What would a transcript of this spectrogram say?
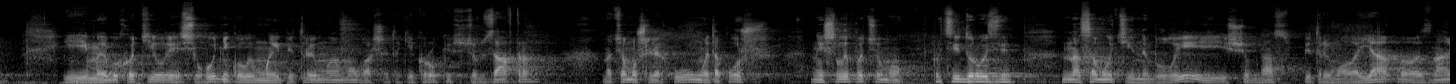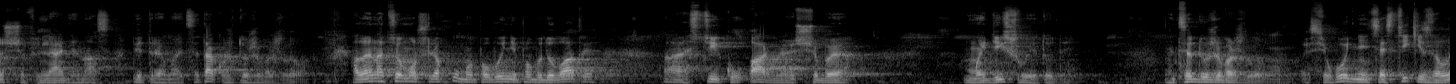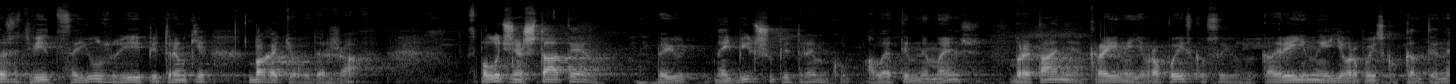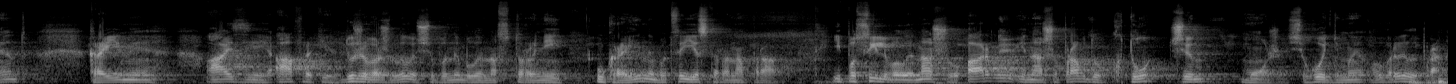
І ми би хотіли сьогодні, коли ми підтримуємо ваші такі кроки, щоб завтра на цьому шляху ми також не йшли по цьому по цій дорозі на самоті не були і щоб нас підтримувала. Я е, знаю, що Фінляндія нас підтримує. Це також дуже важливо. Але на цьому шляху ми повинні побудувати е, стійку армію, щоб ми дійшли туди. Це дуже важливо. Сьогодні ця стійкість залежить від Союзу і підтримки багатьох держав. Сполучені Штати дають найбільшу підтримку, але тим не менш Британія, країни Європейського Союзу, країни Європейського континенту, країни Азії, Африки. Дуже важливо, щоб вони були на стороні України, бо це є сторона правди. І посилювали нашу армію і нашу правду, хто чим може. Сьогодні ми говорили про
